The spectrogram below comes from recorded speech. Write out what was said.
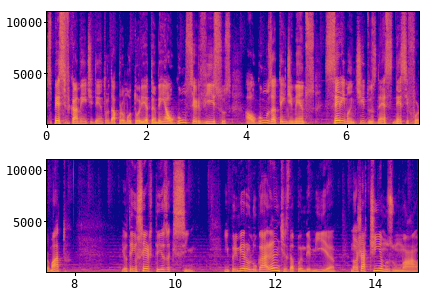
especificamente dentro da promotoria também, alguns serviços, alguns atendimentos serem mantidos nesse, nesse formato? Eu tenho certeza que sim. Em primeiro lugar, antes da pandemia, nós já tínhamos uma,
